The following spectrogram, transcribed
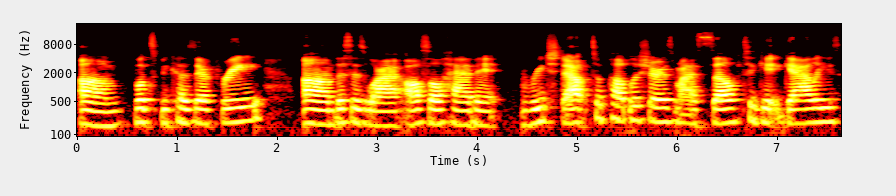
um, books because they're free. Um, this is why I also haven't reached out to publishers myself to get galleys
